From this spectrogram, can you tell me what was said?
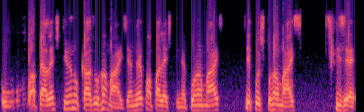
o, a Palestina, no caso o Hamas. Né? Não é com a Palestina, é com o Hamas. Depois que o Hamas fizer,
